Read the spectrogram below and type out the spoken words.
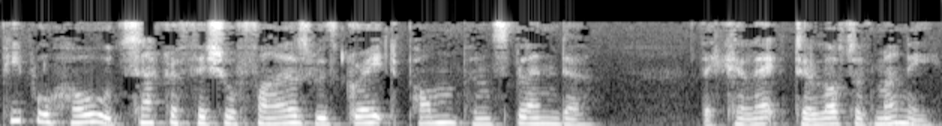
People hold sacrificial fires with great pomp and splendour. They collect a lot of money.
